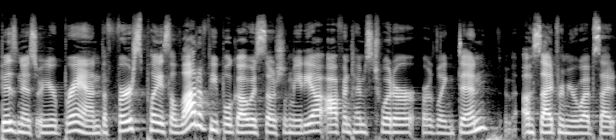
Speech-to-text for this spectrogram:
business or your brand, the first place a lot of people go is social media, oftentimes Twitter or LinkedIn, aside from your website.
